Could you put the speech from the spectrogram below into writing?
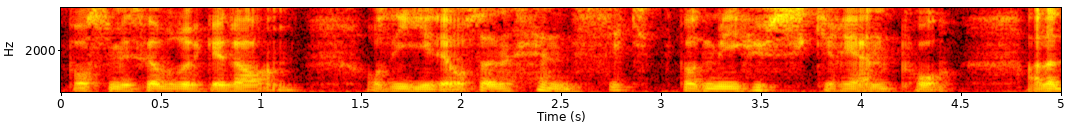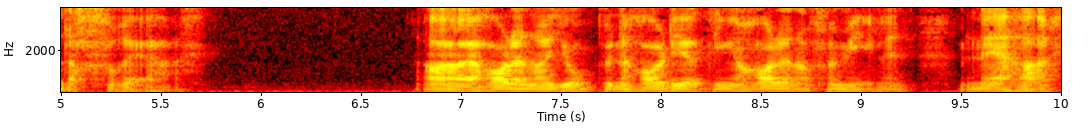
på hvordan vi skal bruke dagen. Og så gir det oss en hensikt på at vi husker igjen på at det er derfor jeg er her. Jeg har denne jobben, jeg har de tingene, jeg har denne familien. Men jeg er her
